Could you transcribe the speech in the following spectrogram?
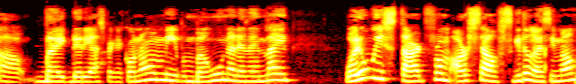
uh, baik dari aspek ekonomi, pembangunan dan lain-lain. Why don't we start from ourselves gitu nggak sih mau?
